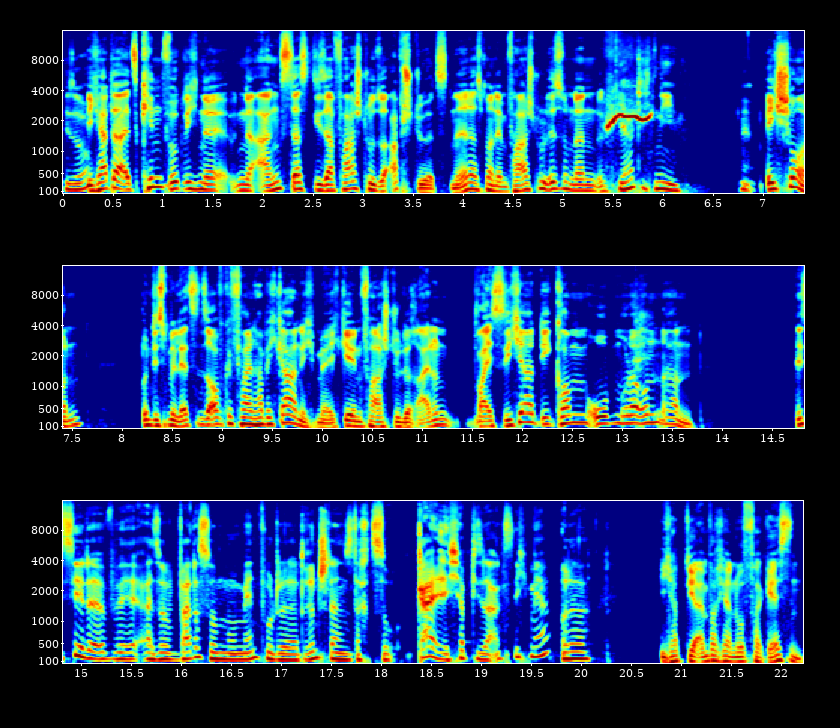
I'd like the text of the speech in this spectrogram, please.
Wieso? Ich hatte als Kind wirklich eine, eine Angst, dass dieser Fahrstuhl so abstürzt, ne? Dass man im Fahrstuhl ist und dann. Die hatte ich nie. Ich schon. Und ist mir letztens aufgefallen, habe ich gar nicht mehr. Ich gehe in Fahrstühle rein und weiß sicher, die kommen oben oder unten an. Ist dir da, also war das so ein Moment, wo du da drin standst und dachtest so, geil, ich habe diese Angst nicht mehr? Oder? Ich habe die einfach ja nur vergessen,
